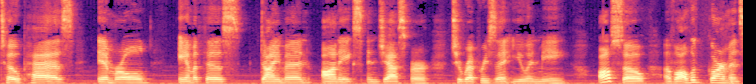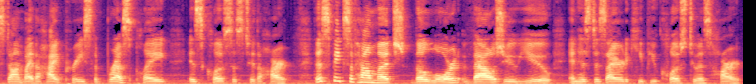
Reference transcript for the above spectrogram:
topaz, emerald, amethyst, diamond, onyx, and jasper to represent you and me. Also, of all the garments donned by the high priest, the breastplate is closest to the heart. This speaks of how much the Lord values you and his desire to keep you close to his heart.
